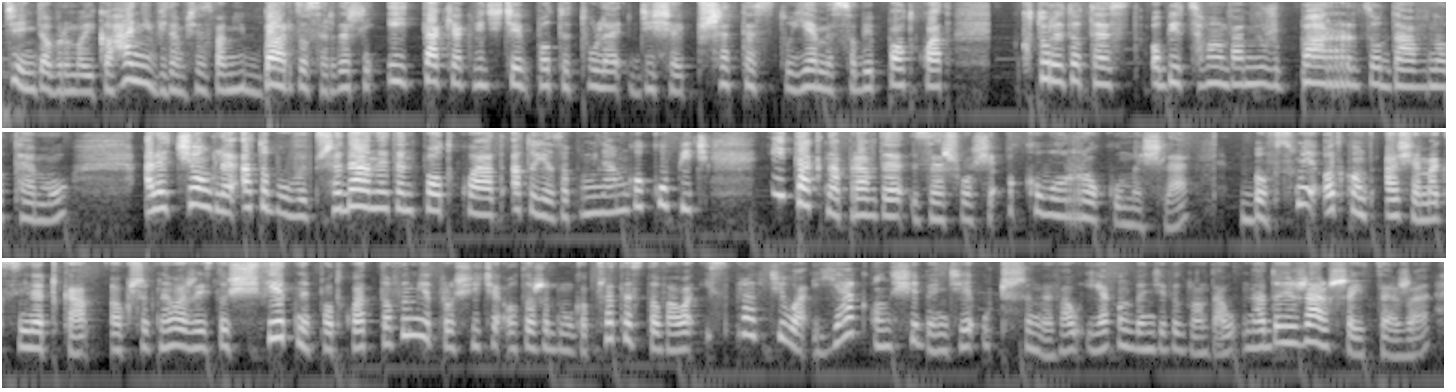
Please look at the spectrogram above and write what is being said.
Dzień dobry moi kochani, witam się z Wami bardzo serdecznie i tak jak widzicie po tytule dzisiaj przetestujemy sobie podkład, który to test obiecałam Wam już bardzo dawno temu, ale ciągle a to był wyprzedany ten podkład, a to ja zapominałam go kupić i tak naprawdę zeszło się około roku myślę, bo w sumie odkąd Asia Maksineczka okrzyknęła, że jest to świetny podkład, to Wy mnie prosicie o to, żebym go przetestowała i sprawdziła, jak on się będzie utrzymywał i jak on będzie wyglądał na dojrzalszej cerze.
